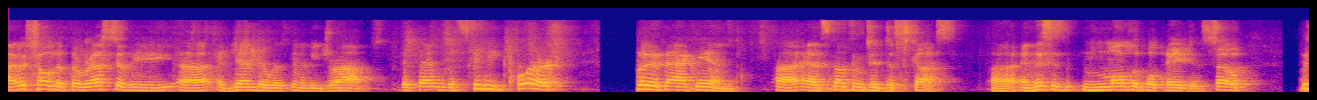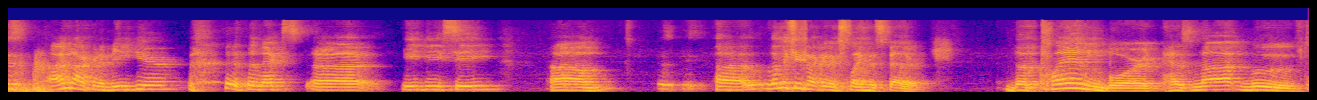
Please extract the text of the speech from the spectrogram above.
I was told that the rest of the, uh, agenda was gonna be dropped, but then the city clerk put it back in, uh, as something to discuss. Uh, and this is multiple pages. So this, I'm not gonna be here at the next, uh, EDC. Um, uh, let me see if I can explain this better. The planning board has not moved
